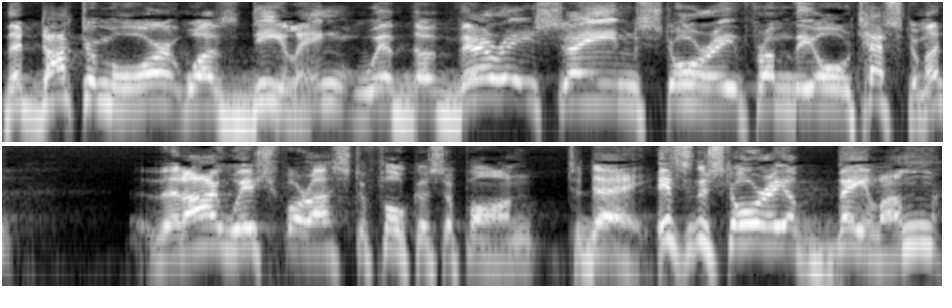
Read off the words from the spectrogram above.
that Dr. Moore was dealing with the very same story from the Old Testament that I wish for us to focus upon today. It's the story of Balaam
